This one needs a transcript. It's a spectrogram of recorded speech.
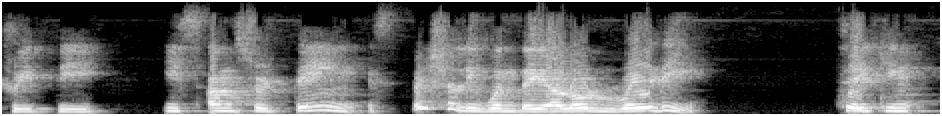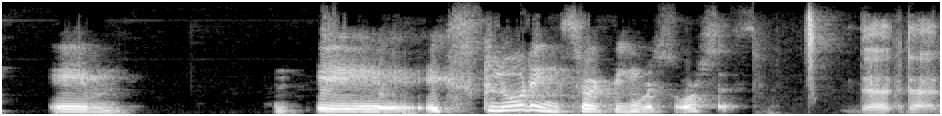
treaty is uncertain, especially when they are already taking um, excluding certain resources. That that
